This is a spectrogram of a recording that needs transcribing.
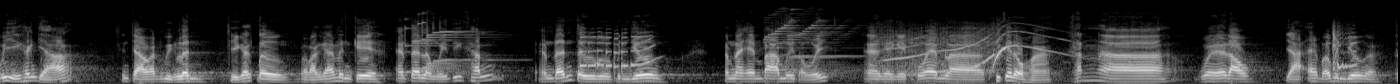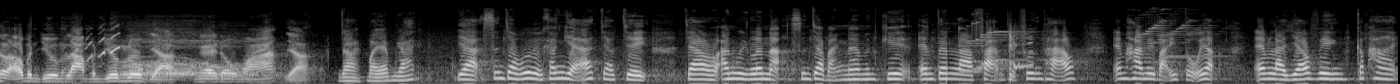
quý vị khán giả xin chào anh Quyền Linh chị Cát Tường và bạn gái bên kia. Em tên là Nguyễn Tiến Khánh em đến từ Bình Dương. Năm nay em 30 tuổi. À, nghề nghiệp của em là thiết kế đồ họa. Khánh à, quê ở đâu? Dạ em ở Bình Dương ạ. Tức là ở bình dương làm bình dương luôn? Dạ. nghề đồ họa? Dạ. Rồi, mời em gái. Dạ, xin chào quý vị khán giả, chào chị, chào anh Quyền Linh ạ, xin chào bạn nam bên kia. Em tên là Phạm Thị Phương Thảo, em 27 tuổi ạ, em là giáo viên cấp 2.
